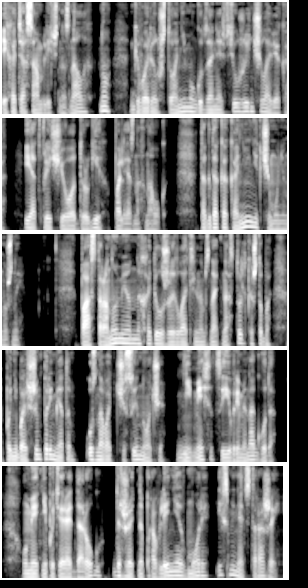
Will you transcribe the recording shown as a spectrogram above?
И хотя сам лично знал их, но говорил, что они могут занять всю жизнь человека и отвлечь его от других полезных наук, тогда как они ни к чему не нужны. По астрономии он находил желательным знать настолько, чтобы по небольшим приметам узнавать часы ночи, дни месяца и времена года, уметь не потерять дорогу, держать направление в море и сменять сторожей.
